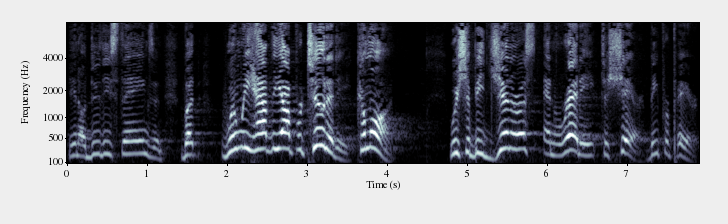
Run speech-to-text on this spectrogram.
you know, do these things. And, but when we have the opportunity, come on, we should be generous and ready to share. Be prepared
